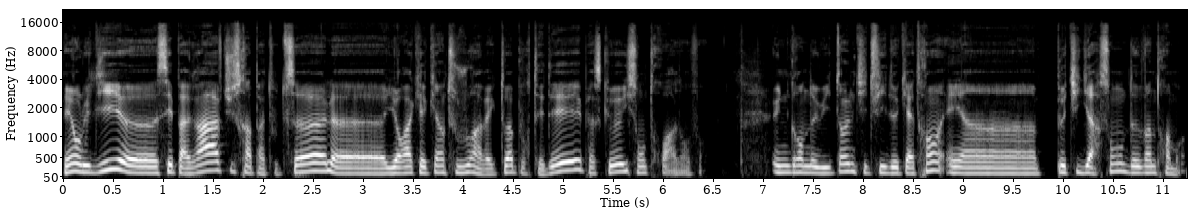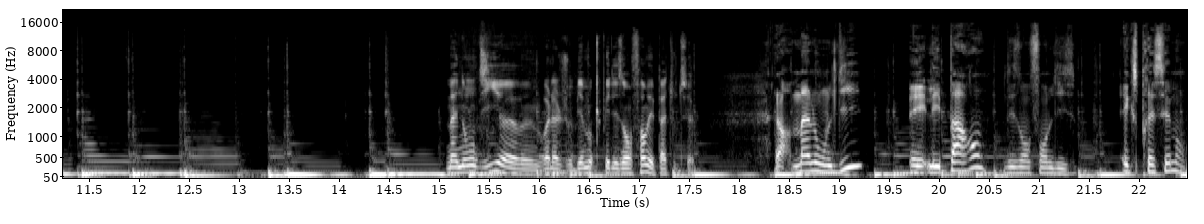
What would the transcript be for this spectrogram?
Mais on lui dit, euh, c'est pas grave, tu seras pas toute seule, euh, il y aura quelqu'un toujours avec toi pour t'aider, parce qu'ils sont trois enfants. Une grande de 8 ans, une petite fille de 4 ans et un petit garçon de 23 mois. Manon dit euh, voilà, je veux bien m'occuper des enfants, mais pas toute seule. Alors Manon le dit, et les parents des enfants le disent, expressément.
